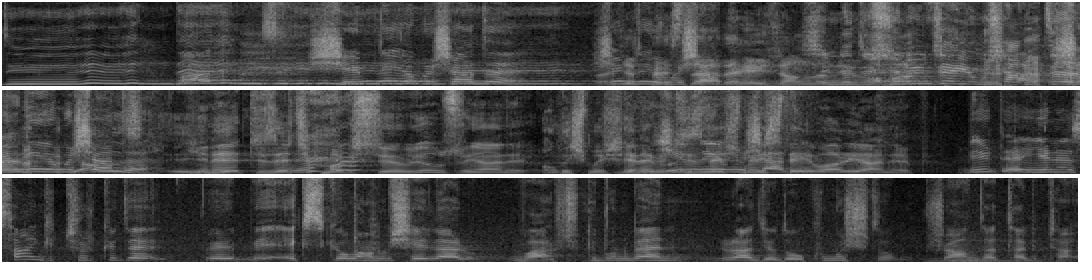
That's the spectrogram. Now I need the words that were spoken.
dünden ziyade. şimdi yumuşadı. Şimdi Bence heyecanlanıyor Şimdi ama düşününce yumuşattı. Şimdi yumuşadı. e, Yine tize çıkmak istiyor biliyor musun yani? Alışmış. Yine bir Şimdi tizleşme yumuşadı. isteği var yani hep. Bir de yine sanki türküde böyle bir eksik olan bir şeyler var. Çünkü bunu ben radyoda okumuştum. Şu anda tabii ta-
